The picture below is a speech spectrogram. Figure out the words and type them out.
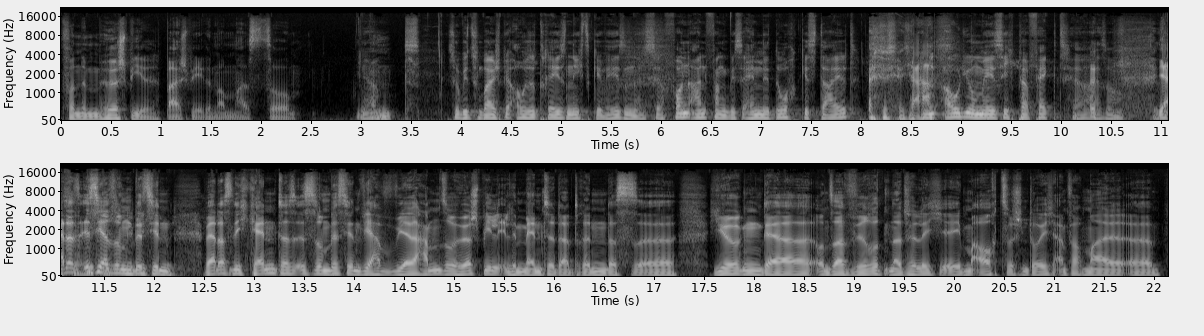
von einem Hörspielbeispiel genommen hast. So. Ja. Und so wie zum Beispiel außer Dresden nichts gewesen ist. Ja von Anfang bis Ende durchgestylt. ja. Und audiomäßig perfekt. Ja, also, das ja, das ist, ist ja so ein bisschen, wer das nicht kennt, das ist so ein bisschen, wir, wir haben so Hörspielelemente da drin, dass äh, Jürgen, der unser Wirt natürlich eben auch zwischendurch einfach mal äh,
